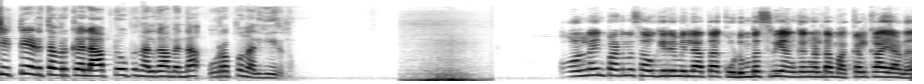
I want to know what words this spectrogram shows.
ചിട്ടയെടുത്തവർക്ക് ലാപ്ടോപ്പ് നൽകാമെന്ന് ഉറപ്പു നൽകിയിരുന്നു. ഓൺലൈൻ പഠന സൗകര്യമില്ലാത്ത കുടുംബശ്രീ അംഗങ്ങളുടെ മക്കൾക്കായാണ്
